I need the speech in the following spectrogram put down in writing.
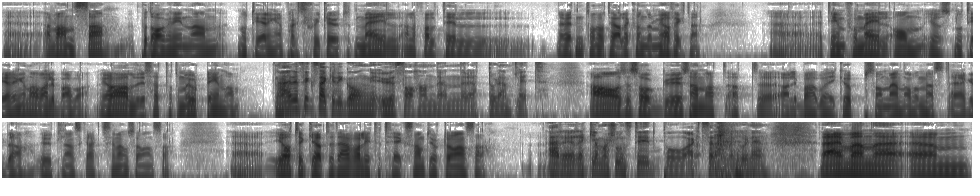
eh, Avanza på dagen innan noteringen faktiskt skickar ut ett mail, i alla fall till, jag vet inte om det var till alla kunder, men jag fick det. Eh, ett infomail om just noteringen av Alibaba. Jag har aldrig sett att de har gjort det innan. Nej, det fick säkert igång USA-handeln rätt ordentligt. Ja, och så såg vi sen att, att eh, Alibaba gick upp som en av de mest ägda utländska aktierna hos Avanza. Eh, jag tycker att det där var lite tveksamt gjort av Avanza. Är det reklamationstid på aktierna när går ner? Nej men um,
